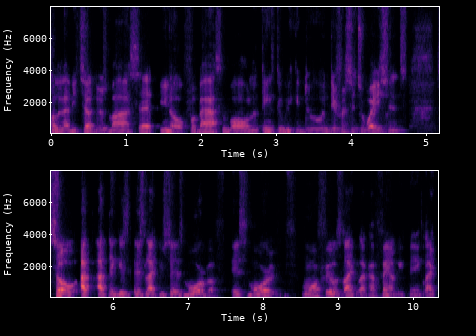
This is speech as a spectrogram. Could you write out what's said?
pulling at each other's mindset, you know, for basketball and things that we can do in different situations. So I, I think it's, it's like you said, it's more of a, it's more, more feels like like a family thing. Like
